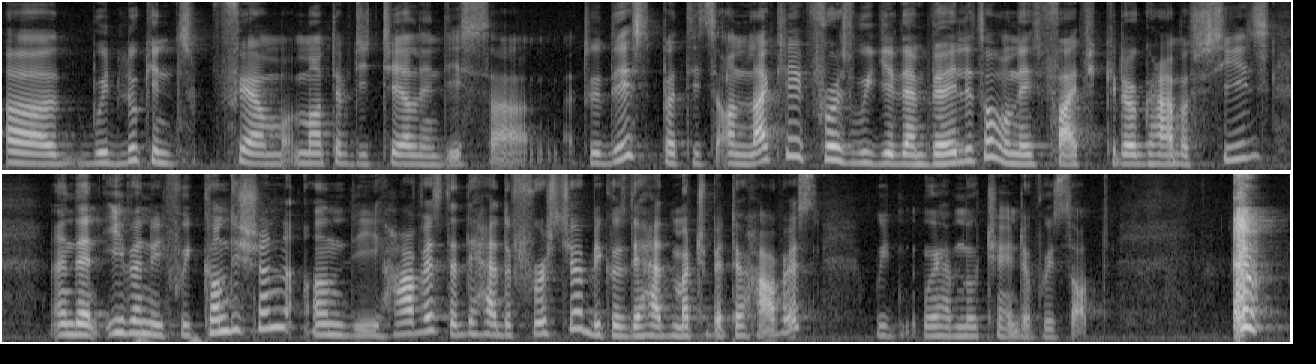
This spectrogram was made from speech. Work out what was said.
Uh, we look in fair amount of detail in this uh, to this, but it's unlikely. First, we give them very little, only five kilogram of seeds, and then even if we condition on the harvest that they had the first year, because they had much better harvest, we, we have no change of result.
